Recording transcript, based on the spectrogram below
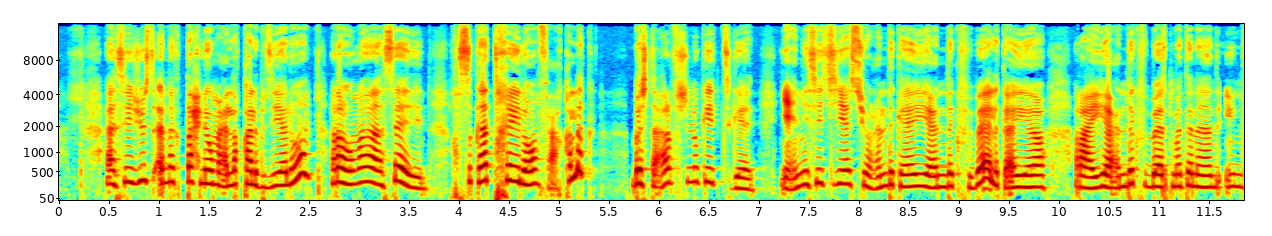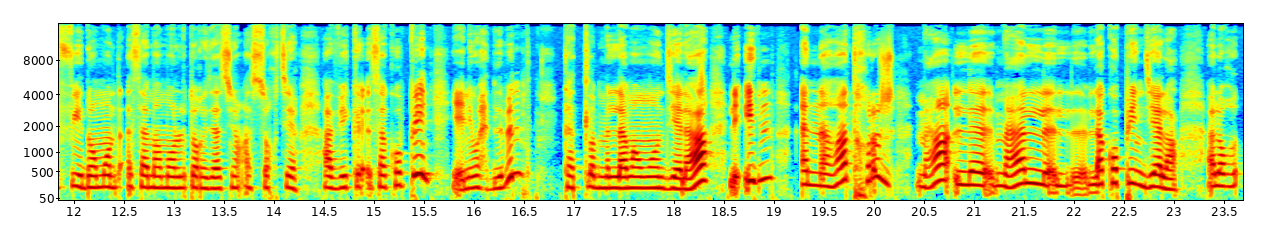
c'est juste أنك طيح لهم على القلب ديالهم راه هما ساهلين خصك تخيلهم في عقلك. باش تعرف شنو كيتقال. يعني situation عندك هي عندك في بالك هي راه هي عندك في بالك مثلا une fille demande à sa maman l'autorisation à sortir avec sa copine يعني واحد البنت كتطلب من la maman ديالها لإذن أنها تخرج مع ل مع la copine ديالها. Alors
